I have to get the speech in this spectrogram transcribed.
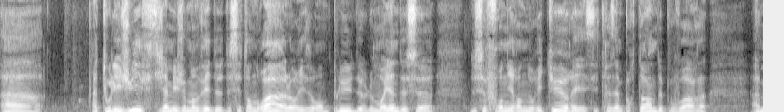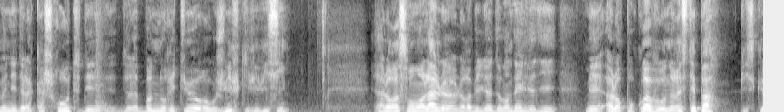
à, à tous les juifs, si jamais je m'en vais de, cet endroit, alors ils n'auront plus le moyen de se, fournir en nourriture, et c'est très important de pouvoir amener de la cache-route, de, la bonne nourriture aux juifs qui vivent ici. Alors à ce moment-là, le, rabbi lui a demandé, il lui a dit, mais alors pourquoi vous ne restez pas, puisque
